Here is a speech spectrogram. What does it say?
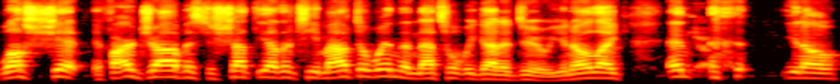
well, shit. If our job is to shut the other team out to win, then that's what we got to do. You know, like, and yeah. you know,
